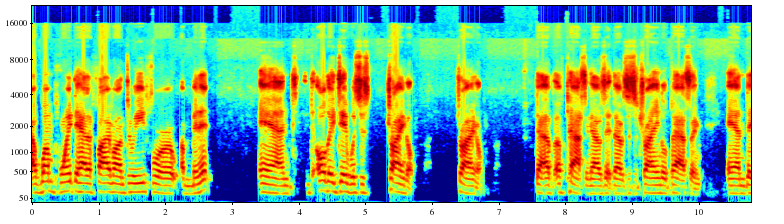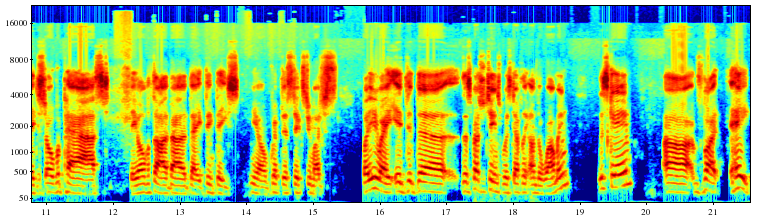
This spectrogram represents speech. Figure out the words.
At one point, they had a five on three for a minute, and all they did was just triangle, triangle that, of, passing. That was it. That was just a triangle passing, and they just overpassed. They overthought about it. They think they, you know, gripped their sticks too much. But anyway, it the the special teams was definitely underwhelming this game. Uh, but hey,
